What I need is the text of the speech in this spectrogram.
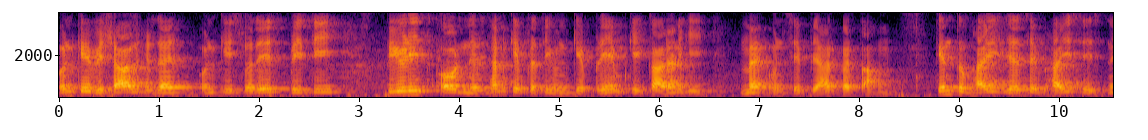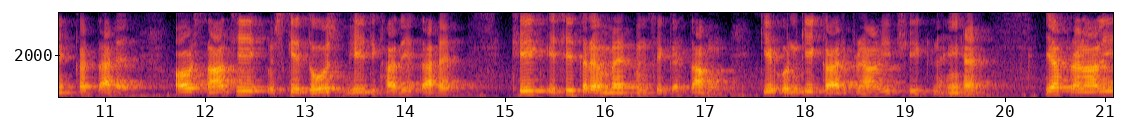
उनके विशाल हृदय, उनकी स्वदेश प्रीति, पीड़ित और निर्धन के प्रति उनके प्रेम के कारण ही मैं उनसे प्यार करता हूँ। किंतु भाई, जैसे भाई से स्नेह करता है और साथ ही उसके दोष भी दिखा देता है ठीक इसी तरह मैं उनसे कहता हूँ कि उनकी कार्य प्रणाली ठीक नहीं है। यह प्रणाली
